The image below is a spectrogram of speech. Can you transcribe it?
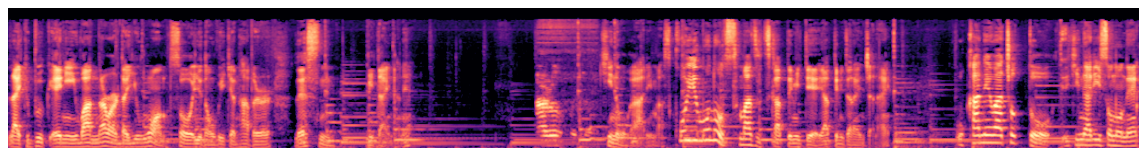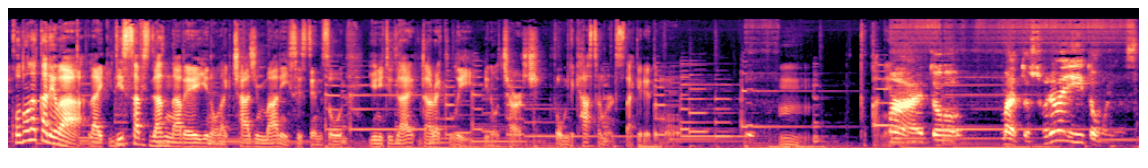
like book any one hour that you want. So, you know, we can have a lesson みたいなね。なるほど。機能があります。こういうものをまず使ってみてやってみたらいいんじゃない？お金はちょっといきなりそのね、この中では、like, this service doesn't have a, you know, like charging money system, so you need to di directly, you know, charge from the customers だけれども。うん。とかね。まあ、えっと、まあ、えっと、それはいいと思います。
